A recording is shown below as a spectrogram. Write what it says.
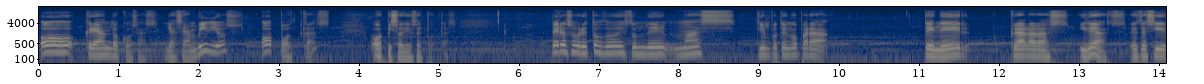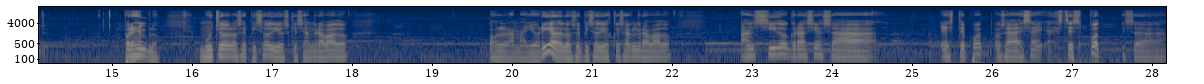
o creando cosas, ya sean vídeos o podcasts o episodios del podcast. Pero sobre todo es donde más tiempo tengo para tener claras ideas. Es decir, por ejemplo, muchos de los episodios que se han grabado, o la mayoría de los episodios que se han grabado, han sido gracias a este pod, o sea, este spot, esa,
